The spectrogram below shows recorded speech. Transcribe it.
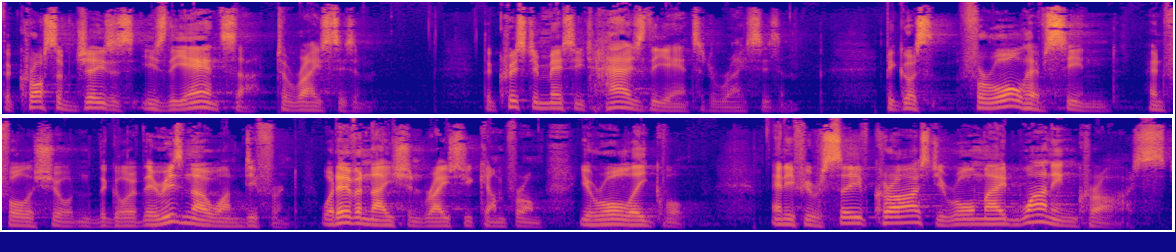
The cross of Jesus is the answer to racism. The Christian message has the answer to racism because for all have sinned and fall short of the glory. There is no one different. Whatever nation, race you come from, you're all equal. And if you receive Christ, you're all made one in Christ.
